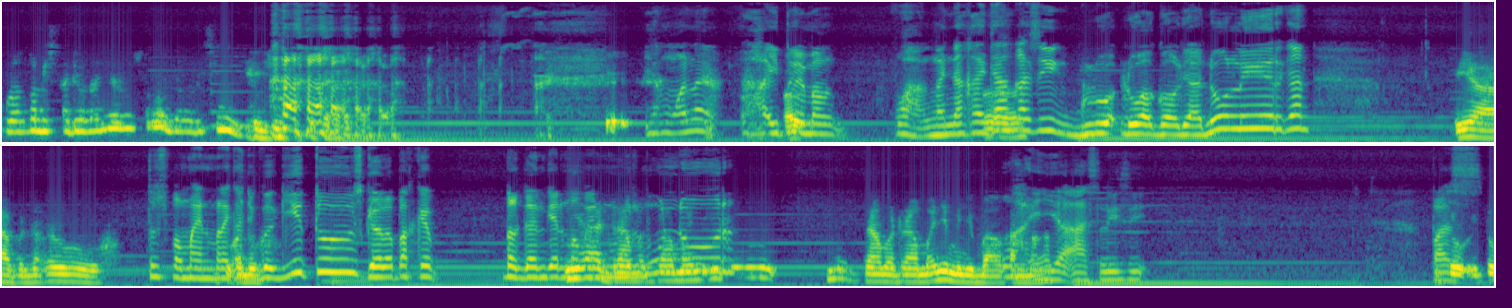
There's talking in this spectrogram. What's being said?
nonton di stadion aja lu selalu jangan di sini. Kayak gitu. Yang mana? Wah itu Oh. emang wah nggak nyangka-nyangka sih dua, dua gol dianulir kan? Iya bener. Lu terus pemain mereka Waduh. juga gitu segala pakai pergantian pemain iya drama mundur-mundur drama dramanya menyebalkan wah banget. iya asli sih. Pas itu itu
